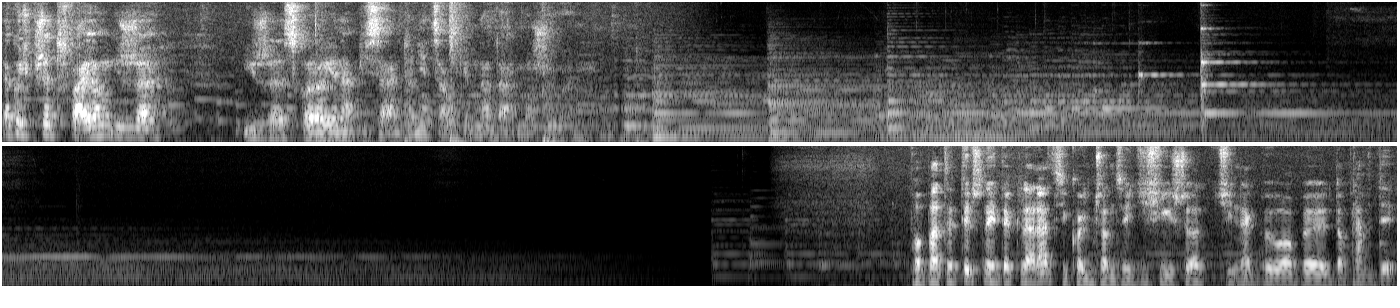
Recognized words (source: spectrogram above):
jakoś przetrwają i że, i że skoro je napisałem, to nie całkiem na darmo żyłem. Po patetycznej deklaracji kończącej dzisiejszy odcinek byłoby doprawdy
